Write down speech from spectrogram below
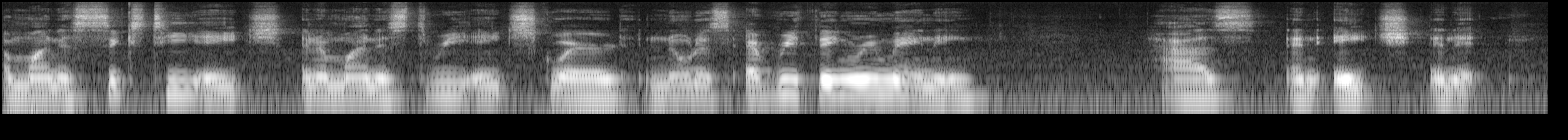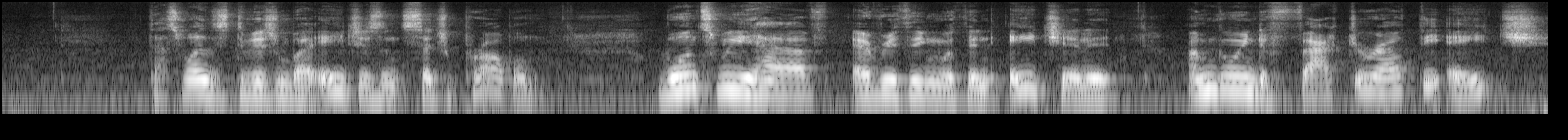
a minus 6th, and a minus 3h squared. Notice everything remaining has an h in it. That's why this division by h isn't such a problem. Once we have everything with an h in it, I'm going to factor out the h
